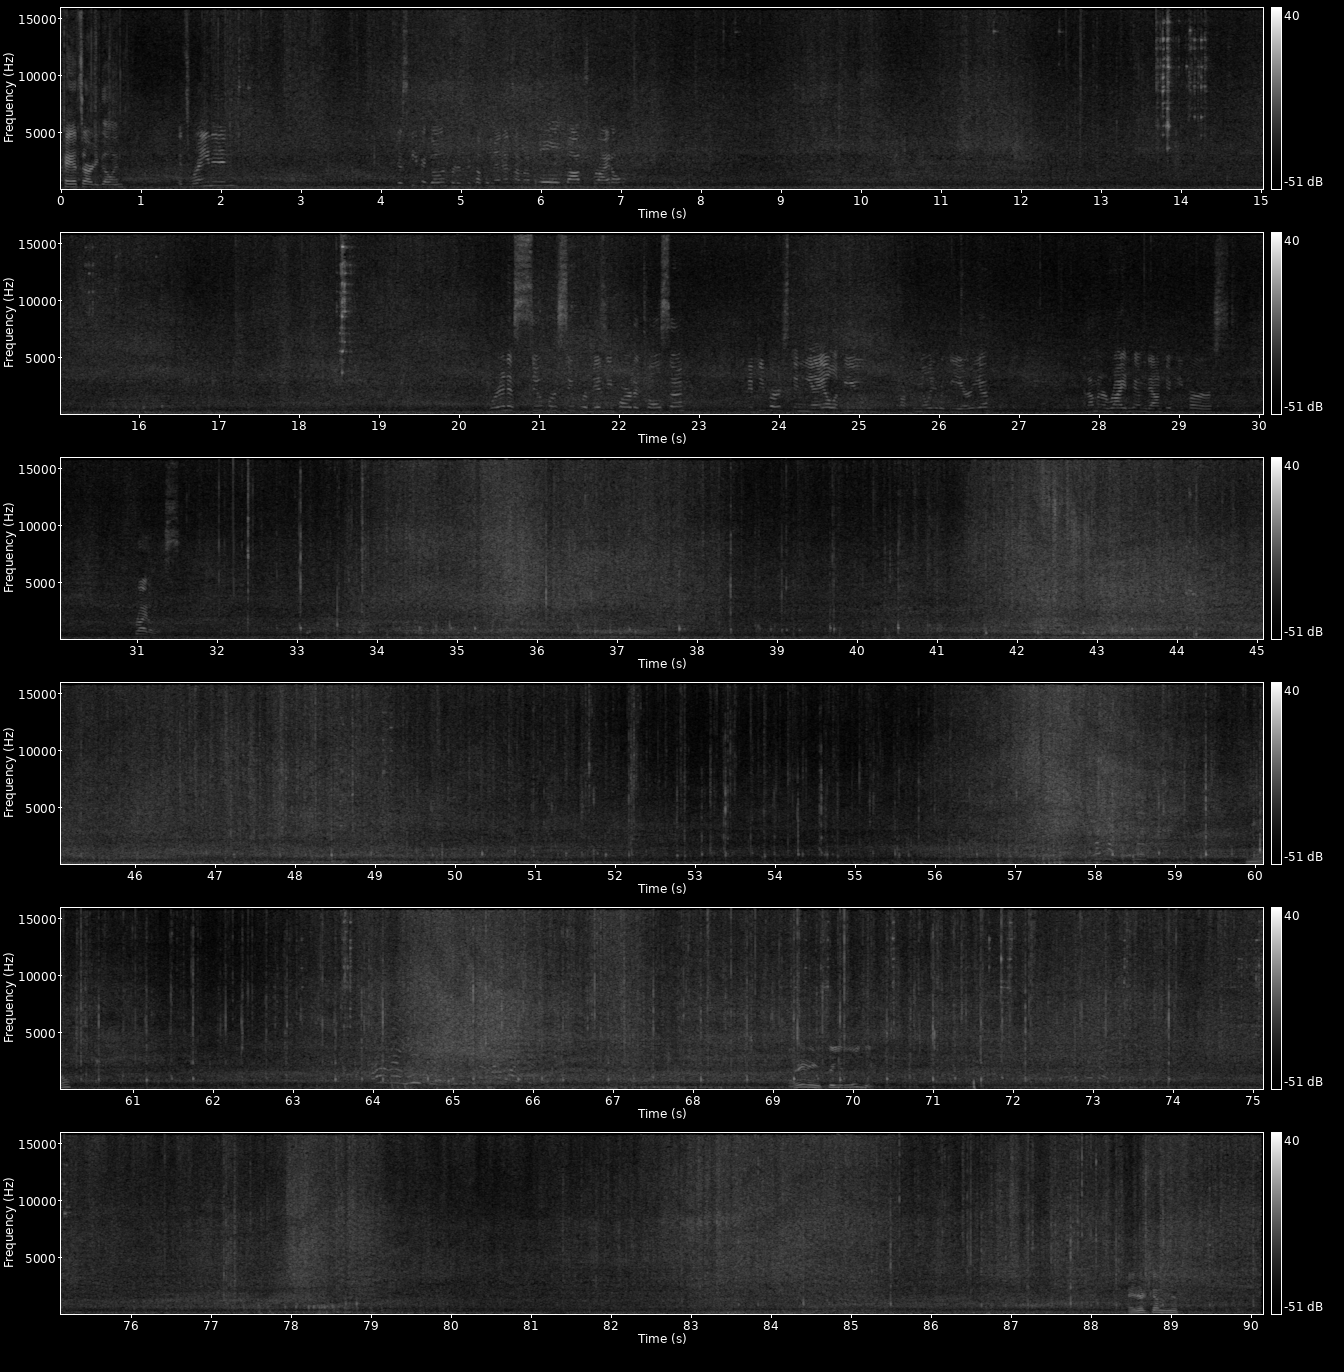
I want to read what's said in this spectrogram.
Okay, it's already going. It's raining. Just keep it going for just a couple minutes. I'm gonna pull Bob's bridle. We're in a super, super busy part of Tulsa. 51st and Yale, if you are familiar with the area. And I'm gonna ride him down 51st, bridleless. No? I didn't even see you lose it. Hey, they're coming this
